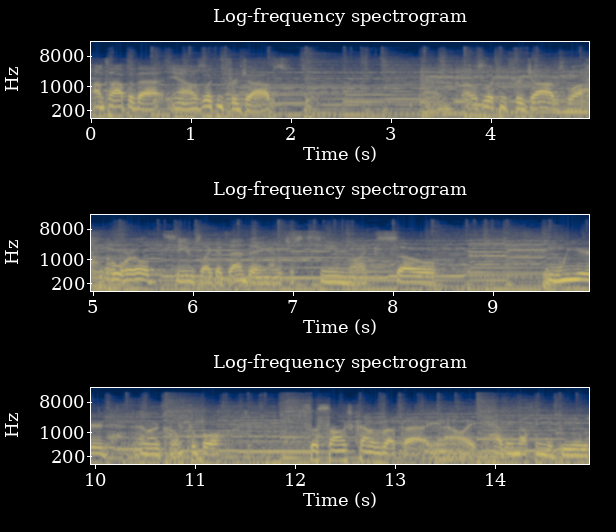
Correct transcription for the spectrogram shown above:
on top of that, you know, I was looking for jobs. And I was looking for jobs while the world seems like it's ending, and it just seemed like so weird and uncomfortable. So the song's kind of about that, you know, like having nothing to do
